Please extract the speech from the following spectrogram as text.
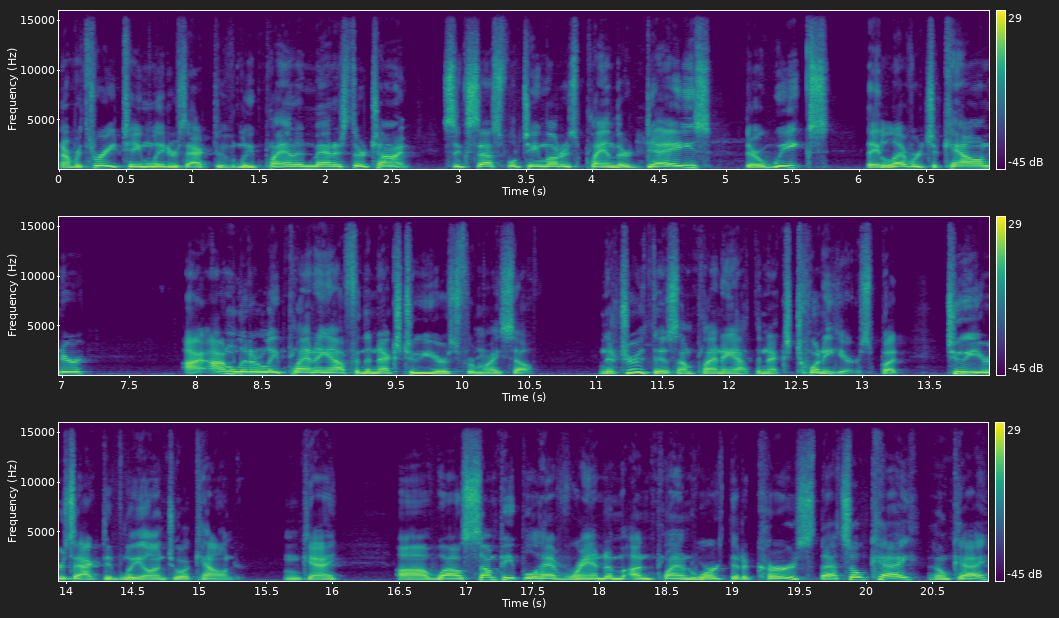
Number three, team leaders actively plan and manage their time. Successful team owners plan their days, their weeks, they leverage a calendar. I, am literally planning out for the next two years for myself. And the truth is, I'm planning out the next 20 years, but two years actively onto a calendar. Okay? Uh, while some people have random, unplanned work that occurs, that's okay, okay?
